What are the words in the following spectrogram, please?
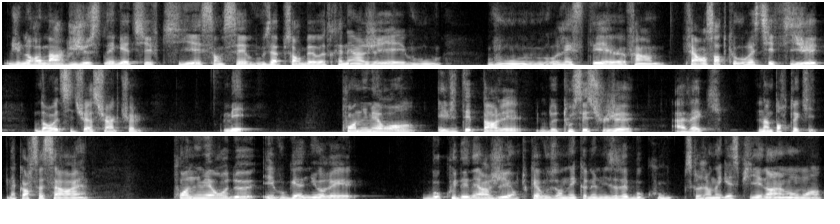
d'une remarque juste négative qui est censée vous absorber votre énergie et vous, vous rester, euh, enfin, faire en sorte que vous restiez figé dans votre situation actuelle. Mais point numéro un, évitez de parler de tous ces sujets avec n'importe qui. D'accord? Ça sert à rien. Point numéro 2, et vous gagnerez beaucoup d'énergie, en tout cas vous en économiserez beaucoup, parce que j'en ai gaspillé énormément moins,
